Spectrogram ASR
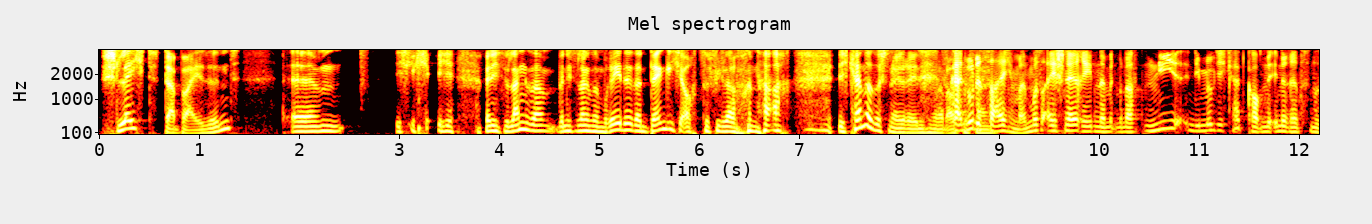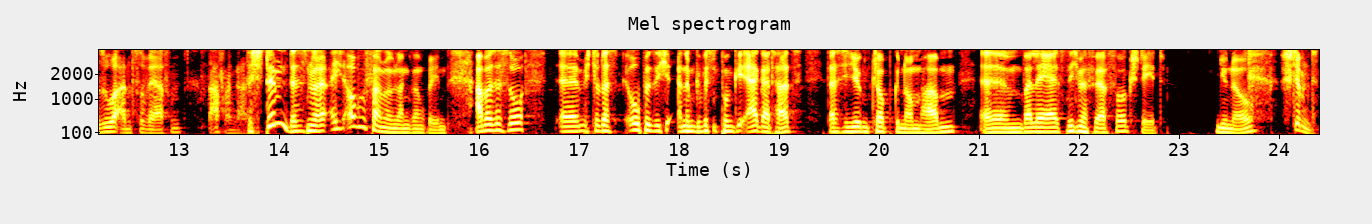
schlecht dabei sind, ähm, ich, ich, ich, wenn, ich so langsam, wenn ich so langsam rede, dann denke ich auch zu viel darüber nach. Ich kann da so schnell reden. Das ist kein gutes. Zeichen. Man muss eigentlich schnell reden, damit man nie in die Möglichkeit kommt, eine innere Zensur anzuwerfen. Darf man gar Das nicht. stimmt, das ist mir echt aufgefallen beim langsam reden. Aber es ist so, ähm, ich glaube, dass Opel sich an einem gewissen Punkt geärgert hat, dass sie Jürgen Klopp genommen haben, ähm, weil er ja jetzt nicht mehr für Erfolg steht. You know? Stimmt,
